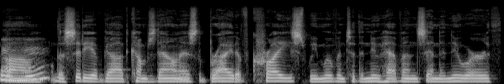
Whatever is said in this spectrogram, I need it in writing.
Um, mm-hmm. Um, the city of God comes down as the bride of Christ. We move into the new heavens and the new earth.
